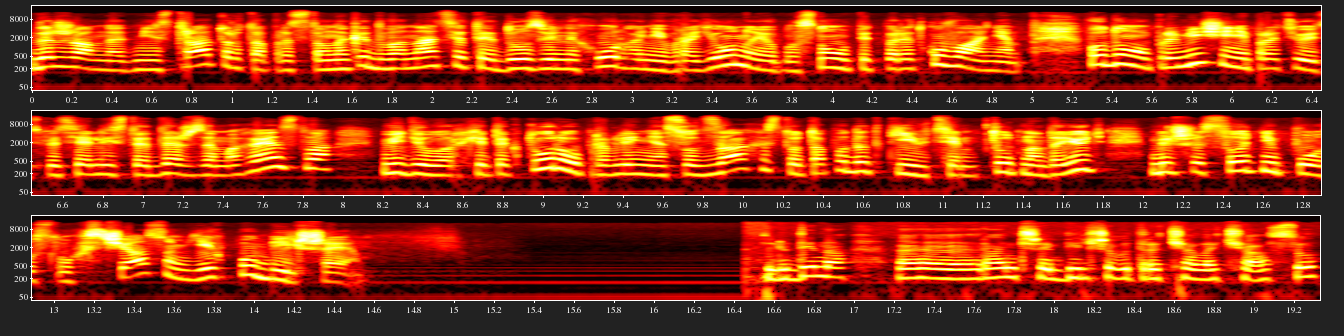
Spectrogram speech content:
державний адміністратор та представники 12 дозвільних органів району і обласного підпорядкування. В одному приміщенні працюють спеціалісти Держземагентства, відділу архітектури, управління соцзахисту та податківці. Тут надають більше сотні послуг. З часом їх побільшає. Людина е, раніше більше витрачала часу,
